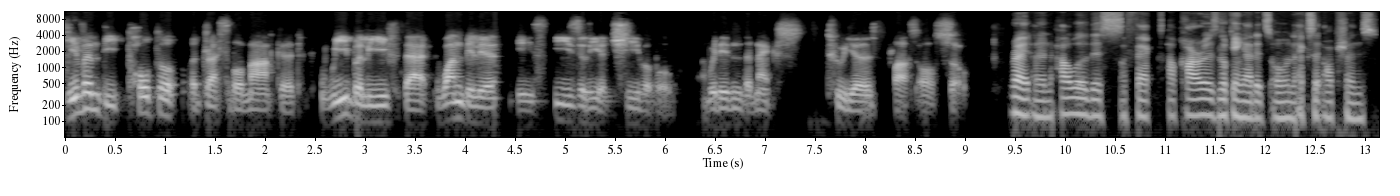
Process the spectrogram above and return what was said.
Given the total addressable market, we believe that 1 billion is easily achievable within the next two years plus or so. Right. And how will this affect how Carro is looking at its own exit options?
